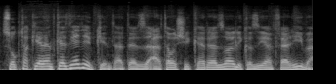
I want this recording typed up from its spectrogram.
Szoktak jelentkezni egyébként? Tehát ez általában sikerrel zajlik az ilyen felhívás?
